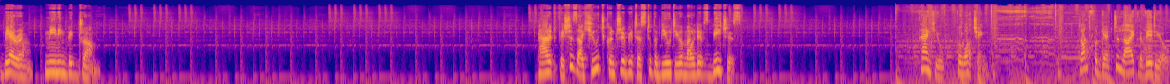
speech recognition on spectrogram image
Beram, meaning big drum. Parrotfishes are huge contributors to the beauty of Maldives beaches. Thank you for watching. Don't forget to like the video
